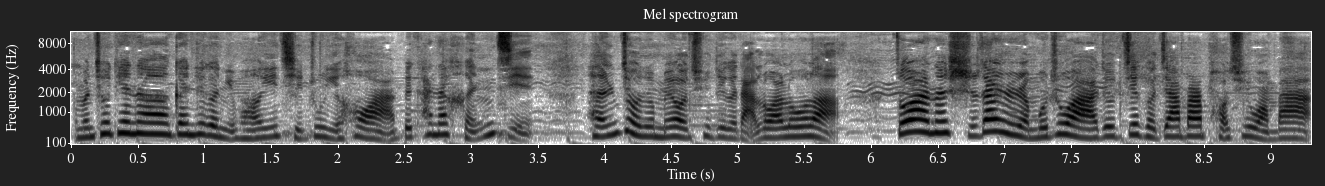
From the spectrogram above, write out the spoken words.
我们秋天呢跟这个女朋友一起住以后啊，被看得很紧，很久就没有去这个打撸啊撸了。昨晚呢，实在是忍不住啊，就借口加班跑去网吧。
